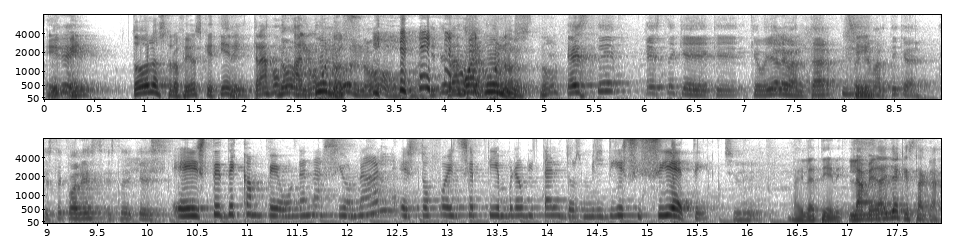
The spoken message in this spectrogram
eh, mire. ven todos los trofeos que tiene. Trajo No, no, algunos. No, no, tenemos Trajo algunos, ¿no? Este, este que, que, que voy a levantar, Sí. doña Martica, ¿este cuál es? ¿Este qué es? Este es de campeona nacional, esto fue en septiembre ahorita del 2017. Sí. Ahí la tiene. La medalla que está acá.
